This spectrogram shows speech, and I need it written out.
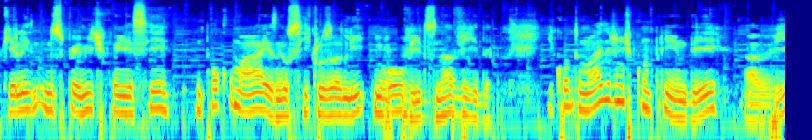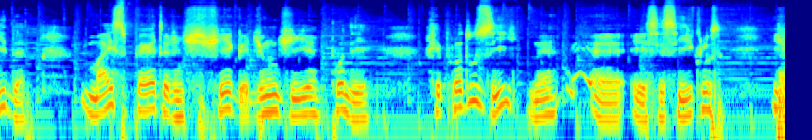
porque ele nos permite conhecer um pouco mais né, os ciclos ali envolvidos na vida. E quanto mais a gente compreender a vida, mais perto a gente chega de um dia poder reproduzir né, é, esses ciclos e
